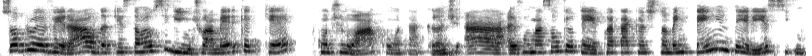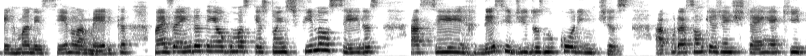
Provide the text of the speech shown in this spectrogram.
Sobre o Everaldo, a questão é o seguinte: o América quer continuar com o atacante. A, a, informação que eu tenho é que o atacante também tem interesse em permanecer no América, mas ainda tem algumas questões financeiras a ser decididas no Corinthians. A apuração que a gente tem é que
